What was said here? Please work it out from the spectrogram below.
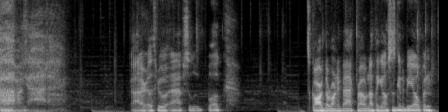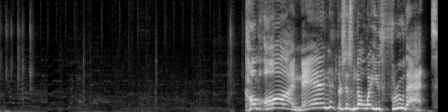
Oh my god. God, I really threw an absolute book. Let's guard the running back, bro. Nothing else is going to be open. Come on, man. There's just no way you threw that.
